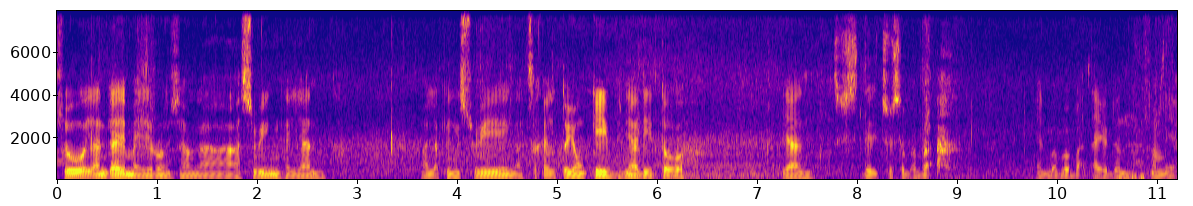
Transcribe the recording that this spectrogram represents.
So ayan guys, mayroon siyang ah, swing, ayan. Malaking swing at saka ito yung cave niya dito. Oh. Yan, diretso sa baba. Yan, bababa tayo doon mamaya.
